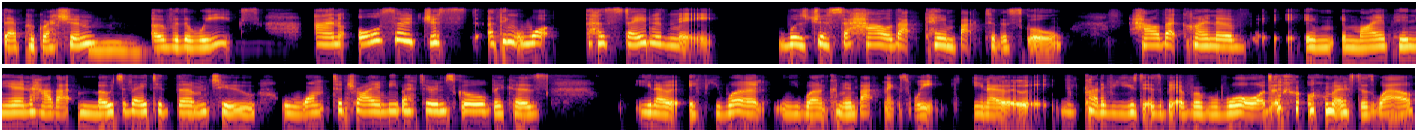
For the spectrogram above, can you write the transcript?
their progression mm. over the weeks. And also, just I think what has stayed with me was just how that came back to the school. how that kind of in, in my opinion how that motivated them to want to try and be better in school because you know if you weren't you weren't coming back next week you know we kind of used it as a bit of a reward almost as well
